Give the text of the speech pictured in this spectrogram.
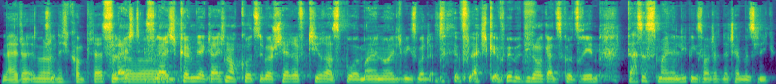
Leider immer noch nicht komplett. Vielleicht, aber vielleicht können wir gleich noch kurz über Sheriff Tiraspol, meine neue Lieblingsmannschaft, vielleicht können wir über die noch ganz kurz reden. Das ist meine Lieblingsmannschaft in der Champions League.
